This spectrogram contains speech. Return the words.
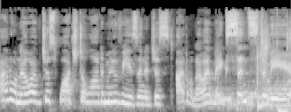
I don't know. I've just watched a lot of movies and it just, I don't know, it makes sense to me.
